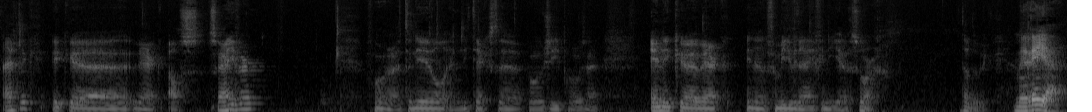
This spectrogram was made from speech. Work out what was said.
eigenlijk. Ik werk als schrijver voor uh, toneel en liedteksten, poëzie, proza. En ik uh, werk in een familiebedrijf in de jeugdzorg. Dat doe ik. Merea.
